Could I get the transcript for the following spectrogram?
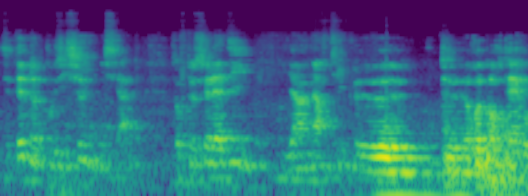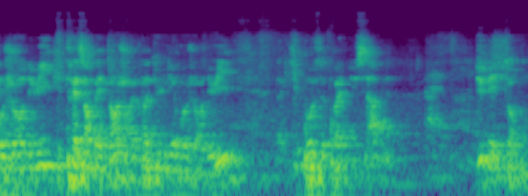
C'était notre position initiale. Sauf que cela dit, il y a un article de Reporter aujourd'hui qui est très embêtant, j'aurais pas dû le lire aujourd'hui, euh, qui pose le problème du sable, du béton.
